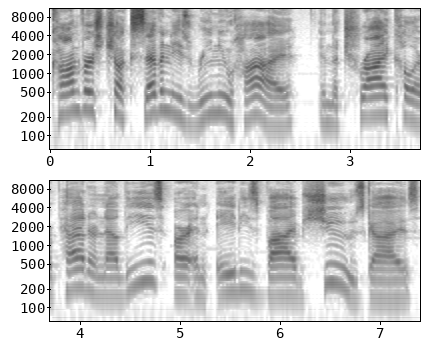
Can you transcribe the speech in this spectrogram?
Converse Chuck 70s Renew High in the tricolor pattern. Now these are an 80s vibe shoes, guys.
